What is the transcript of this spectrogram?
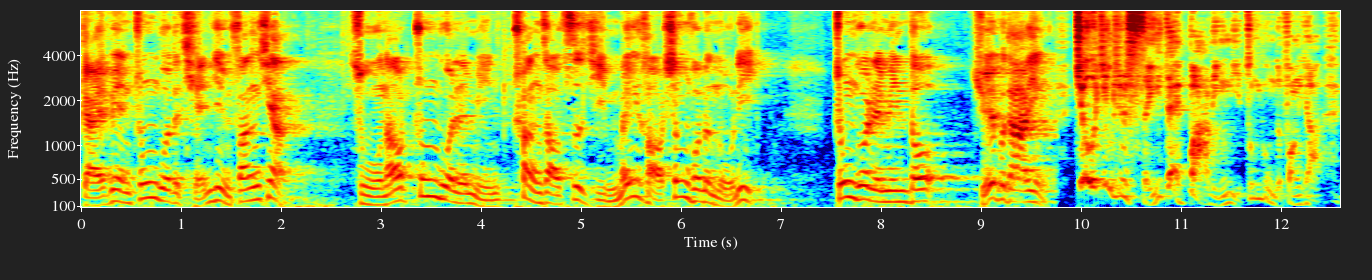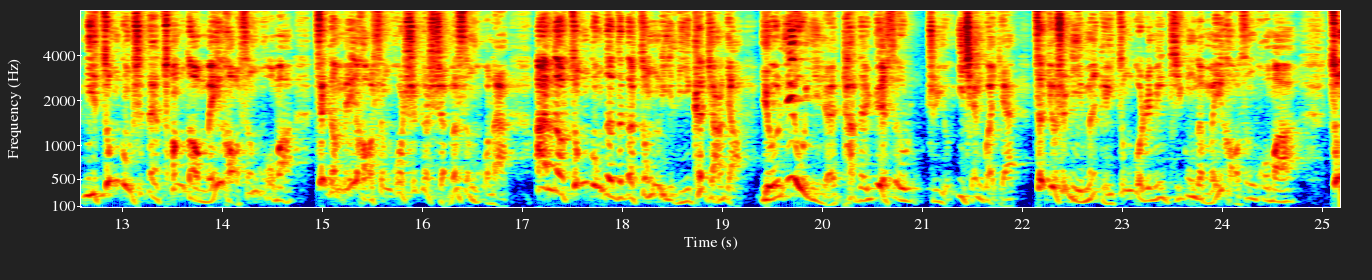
改变中国的前进方向，阻挠中国人民创造自己美好生活的努力，中国人民都绝不答应。是谁在霸凌你中共的方向？你中共是在创造美好生活吗？这个美好生活是个什么生活呢？按照中共的这个总理李克强讲，有六亿人他的月收入只有一千块钱，这就是你们给中国人民提供的美好生活吗？中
